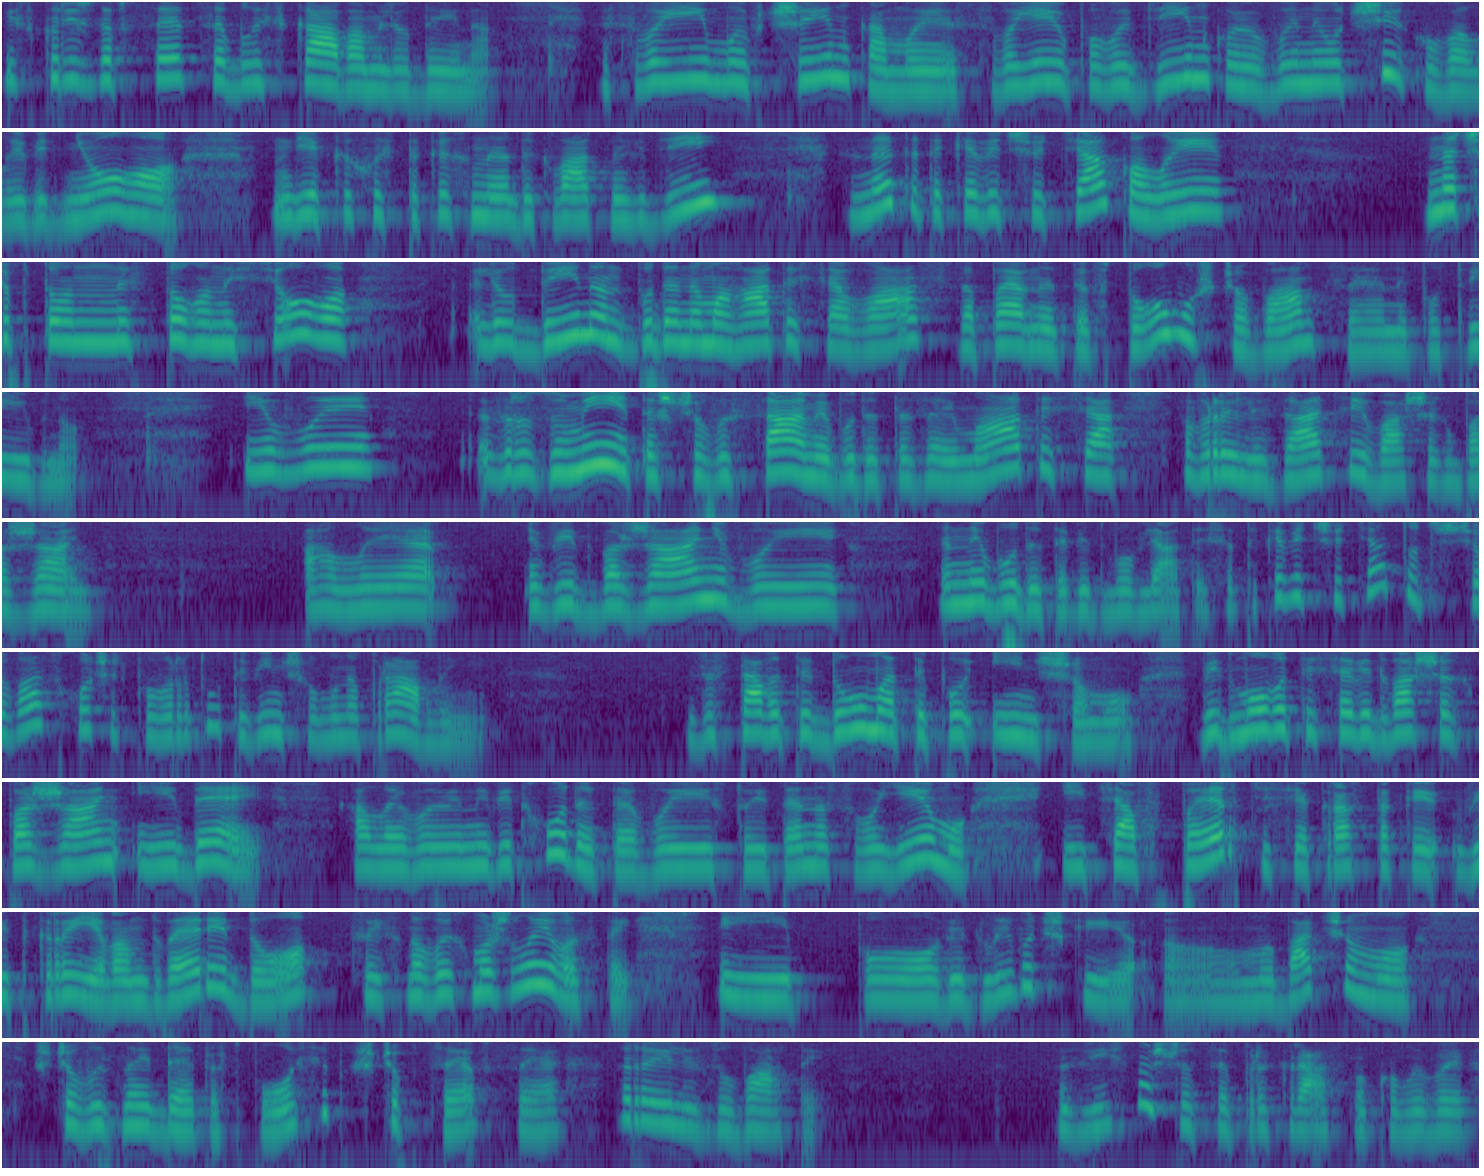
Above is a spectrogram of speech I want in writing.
І, скоріш за все, це близька вам людина. Своїми вчинками, своєю поведінкою ви не очікували від нього якихось таких неадекватних дій. Знаєте, таке відчуття, коли, начебто, не з того, не з сього, людина буде намагатися вас запевнити в тому, що вам це не потрібно. І ви зрозумієте, що ви самі будете займатися в реалізації ваших бажань. Але від бажань ви не будете відмовлятися. Таке відчуття тут, що вас хочуть повернути в іншому направленні, заставити думати по-іншому, відмовитися від ваших бажань і ідей. Але ви не відходите, ви стоїте на своєму, і ця впертість якраз таки відкриє вам двері до цих нових можливостей. І по відливочки е, ми бачимо, що ви знайдете спосіб, щоб це все реалізувати. Звісно, що це прекрасно, коли ви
